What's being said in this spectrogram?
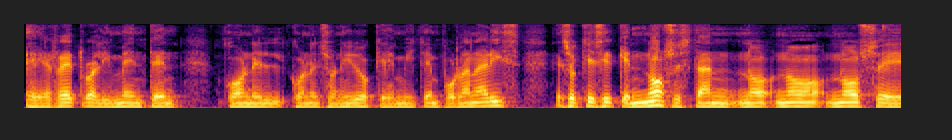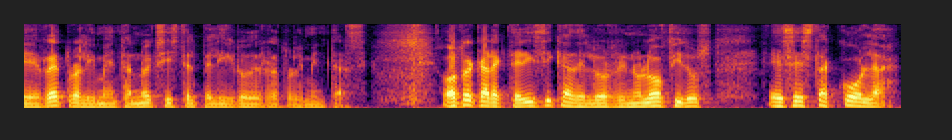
eh, retroalimenten con el, con el sonido que emiten por la nariz. Eso quiere decir que no se están, no, no, no se retroalimentan, no existe el peligro de retroalimentarse. Otra característica de los rinolófidos es esta cola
